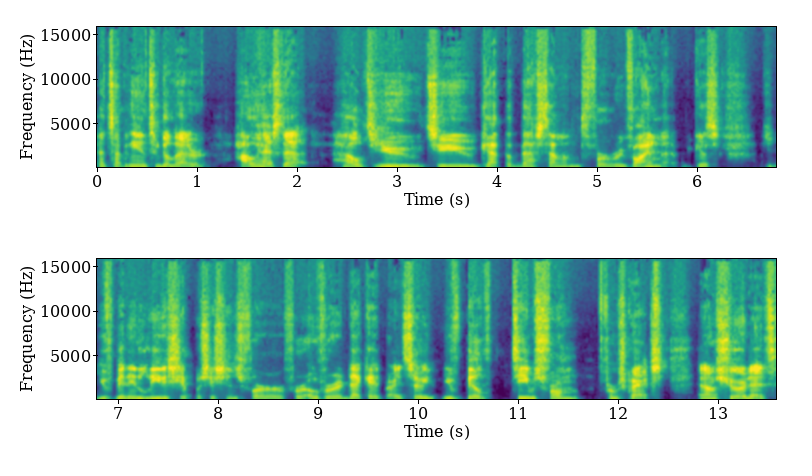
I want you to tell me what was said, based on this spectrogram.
And tapping into the latter how has that helped you to get the best talent for refine lab because you've been in leadership positions for for over a decade right? So you've built teams from from scratch. And i'm sure that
